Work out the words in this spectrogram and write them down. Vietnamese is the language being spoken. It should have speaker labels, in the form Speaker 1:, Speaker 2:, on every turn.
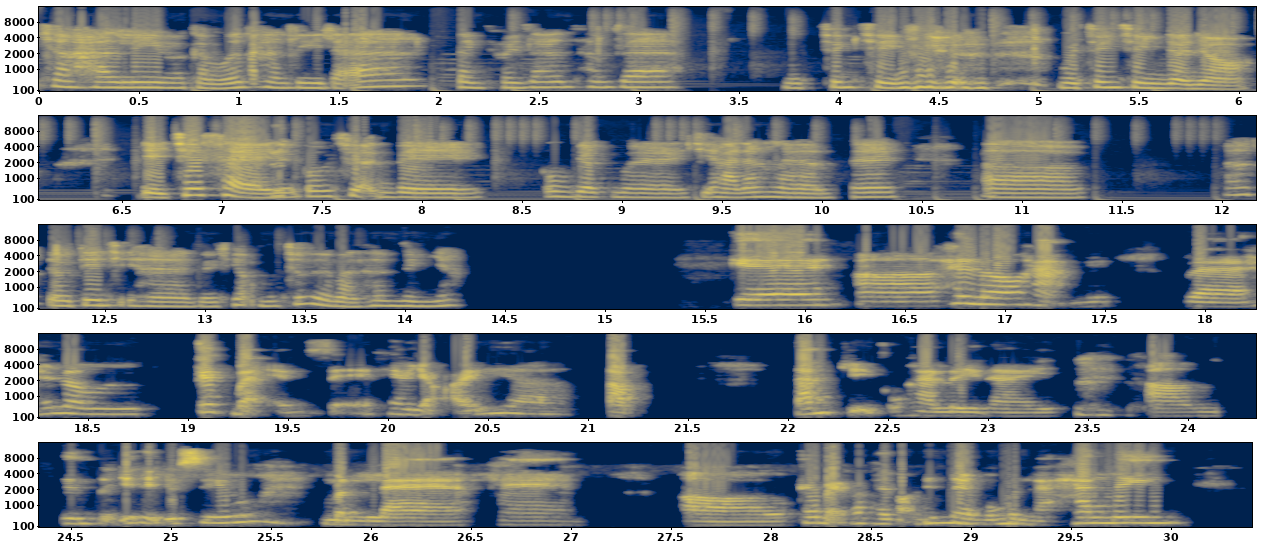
Speaker 1: chào Harley và cảm ơn Harley đã dành thời gian tham gia một chương trình một chương trình nhỏ nhỏ để chia sẻ những câu chuyện về công việc mà chị Hà đang làm ha. Uh, đầu tiên chị Hà giới thiệu một chút về bản thân mình nhé.
Speaker 2: Ok, uh, hello Hạnh và hello các bạn sẽ theo dõi uh, tập tám chuyện cùng Hà Lì này. Um, xin tự giới thiệu chút xíu, mình là Hà. Uh, các bạn có thể gọi nickname của mình là Hali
